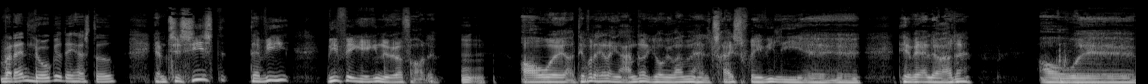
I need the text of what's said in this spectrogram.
hvordan lukkede det her sted? Jamen til sidst, da vi, vi fik ikke en øre for det. Mm. Og, øh, og det var der heller ikke andre, der gjorde. Vi var den 50 frivillige øh, øh, det hver lørdag. Og, øh,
